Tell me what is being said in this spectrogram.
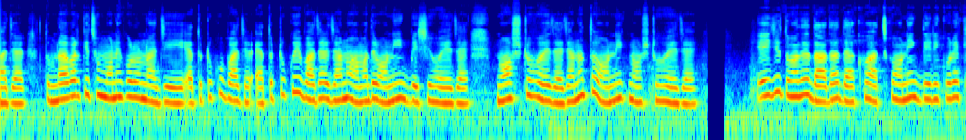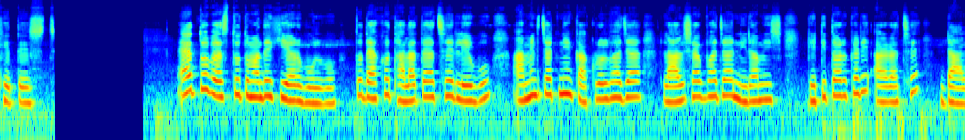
বাজার। তোমরা আবার কিছু মনে করো না যে, এতটুকু বাজার, এতটুকুই বাজার জানো আমাদের অনেক বেশি হয়ে যায়, নষ্ট হয়ে যায়। জানো তো? অনেক নষ্ট হয়ে যায়। এই যে তোমাদের দাদা, দেখো আজকে অনেক দেরি করে খেতে এসছে। এত ব্যস্ত তোমাদের কি আর বলব? তো দেখো থালাতে আছে লেবু, আমের চাটনি, কাঁকরোল ভাজা, লাল শাক ভাজা, নিরামিষ, ঘেটি তরকারি আর আছে ডাল।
